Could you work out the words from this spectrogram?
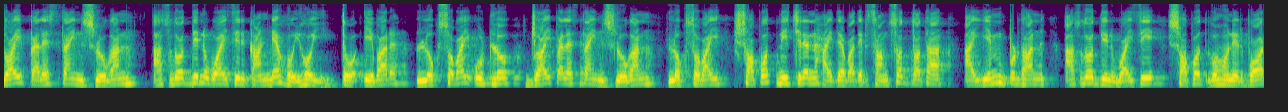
জয় প্যালেস্তাইন স্লোগান। আসাদুদ্দিন ওয়াইসির কাণ্ডে হই হই। তো এবার লোকসভায় উঠল জয় প্যালেস্তাইন স্লোগান। লোকসভায় শপথ নিচ্ছিলেন হায়দ্রাবাদের সাংসদ তথা আইএম প্রধান আসাদুদ্দিন ওয়াইসি। শপথ গ্রহণের পর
